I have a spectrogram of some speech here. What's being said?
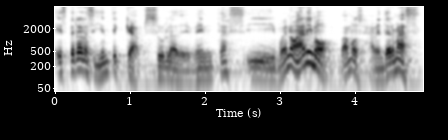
Espera la siguiente cápsula de ventas y bueno, ánimo, vamos a vender más.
